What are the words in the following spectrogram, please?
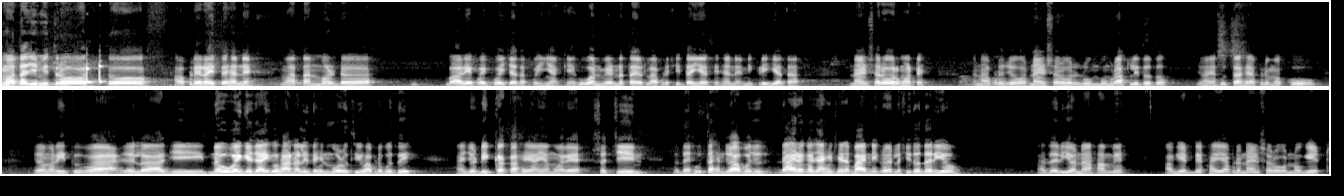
માતાજી મિત્રો, તો આપણે રાતે હે ને માતાને મઢ બાર એક વાગે પહોંચ્યા હતા પણ અહીંયા ક્યાંય હુવાનો મેળ નતા એટલે આપણે સીધા અહીંયાથી હે ને નીકળી ગયા હતા નારાયણ સરોવર માટે. અને આપણે જો નારાયણ સરોવર રૂમ બૂમ રાખી લીધો હતો અહીંયા સૂતા છે આપણે મક્કુ, જો અમારે હિતુભાઈ એટલે હજી નવ વાગે જાગ્યું આના લીધે મોડું થયું આપણે બધું અહીં જો ડીક કાકા છે અહીંયા અમારે સચિન બધા સૂતા છે જો આ બાજુ ડાયરેક્ટ જ અહીં છે ને બહાર નીકળો એટલે સીધો દરિયો. આ દરિયો ના સામે આ ગેટ દેખાય આપણે નાયણ સરોવરનો ગેટ.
